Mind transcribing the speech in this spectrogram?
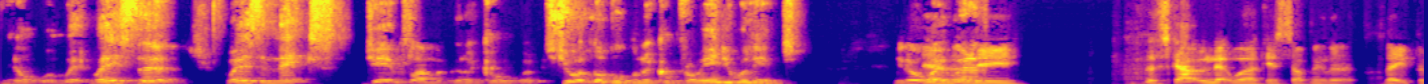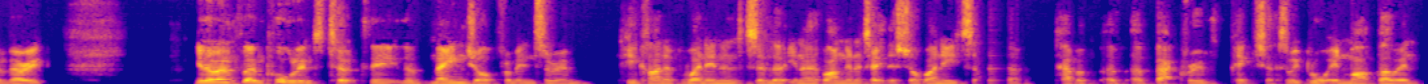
you know, where, where's the where's the next James Lambert going to come? Stuart Lovell going to come from? Andy Williams? You know, yeah, where, where the, the scouting network is something that they've been very. You know, when, when Paul Ince took the, the main job from interim, he kind of went in and said, "Look, you know, if I'm going to take this job, I need to have a, a, a backroom picture." So we brought in Mark Bowen,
